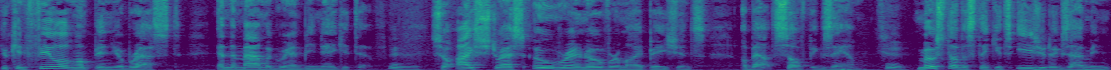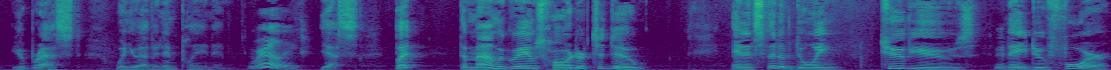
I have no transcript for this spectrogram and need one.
you can feel a lump in your breast and the mammogram be negative. Mm. So I stress over and over my patients about self exam. Most of us think it's easier to examine your breast when you have an implant in. Really? Yes. But the mammogram's harder to do. And instead of doing two views, they mm-hmm. do four.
